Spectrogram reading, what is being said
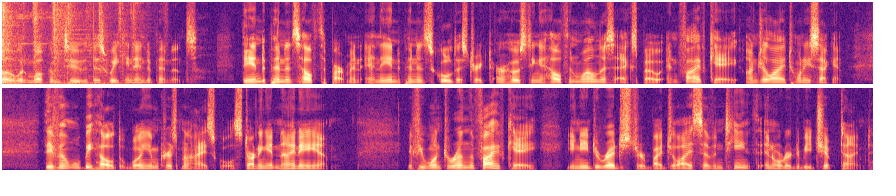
Hello and welcome to This Week in Independence. The Independence Health Department and the Independence School District are hosting a Health and Wellness Expo and 5K on July 22nd. The event will be held at William Chrisman High School starting at 9 a.m. If you want to run the 5K, you need to register by July 17th in order to be chip timed.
